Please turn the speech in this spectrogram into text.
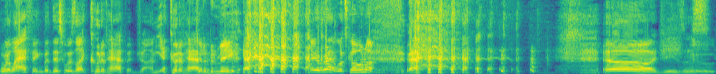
We're laughing, but this was like could have happened, John. Yeah, it could have happened. Could have been me. hey, Rat, what's going on? Oh Jesus. Dude.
